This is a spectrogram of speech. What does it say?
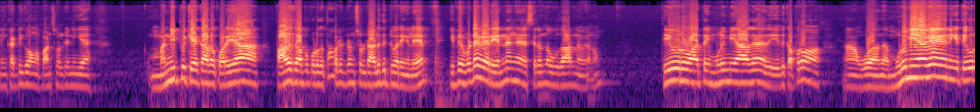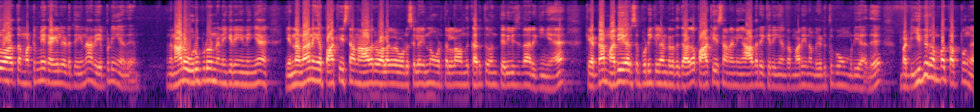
நீங்கள் கட்டிக்கோங்கப்பான்னு சொல்லிட்டு நீங்கள் மன்னிப்பு கேட்காத குறையா பாதுகாப்பு கொடுக்க தவறிட்டுன்னு சொல்லிட்டு அழுதுட்டு வரீங்களே இதை விட வேறு என்னங்க சிறந்த உதாரணம் வேணும்? தீவிரவாதத்தை முழுமையாக இதுக்கப்புறம் அந்த முழுமையாகவே நீங்கள் தீவிரவாதத்தை மட்டுமே கையில் எடுத்தீங்கன்னா அது எப்படிங்க அது? இந்த நாடு உருப்பிடும்னு நினைக்கிறீங்க நீங்கள் என்னதான் நீங்கள் பாகிஸ்தான் ஆதரவாளர்கள் ஒரு சில இன்னும் ஒருத்தர்லாம் வந்து கருத்து வந்து தெரிவித்து தான் இருக்கீங்க. கேட்டால் மத்திய அரசு பிடிக்கலன்றதுக்காக பாகிஸ்தானை நீங்கள் ஆதரிக்கிறீங்கன்ற மாதிரி நம்ம எடுத்துக்கவும் முடியாது. பட் இது ரொம்ப தப்புங்க.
